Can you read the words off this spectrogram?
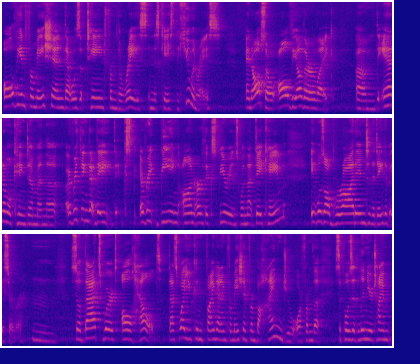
all the information that was obtained from the race, in this case, the human race, and also all the other like um, the animal kingdom and the everything that they the every being on Earth experienced when that day came, it was all brought into the database server. So that's where it's all held. That's why you can find out information from behind you or from the supposed linear time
